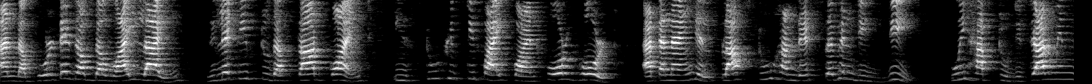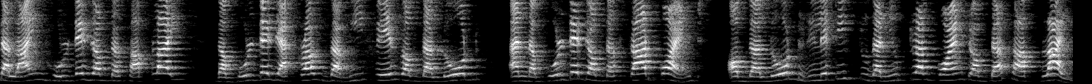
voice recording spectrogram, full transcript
and the voltage of the Y line relative to the star point is 255.4 volt at an angle plus 207 degree. We have to determine the line voltage of the supply, the voltage across the B phase of the load and the voltage of the star point of the load relative to the neutral point of the supply.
